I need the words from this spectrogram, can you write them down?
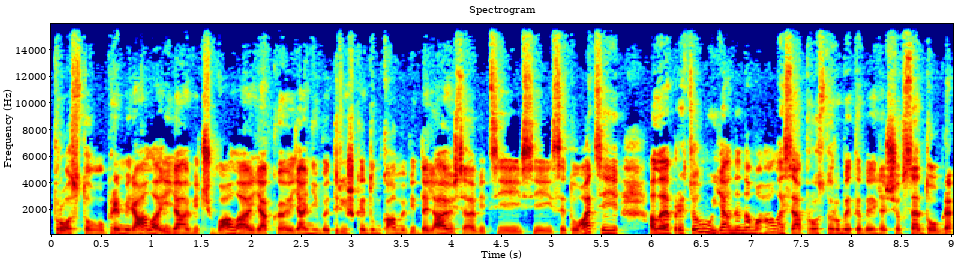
просто приміряла, і я відчувала, як я ніби трішки думками віддаляюся від цієї всієї ситуації. Але при цьому я не намагалася просто робити вигляд, що все добре.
